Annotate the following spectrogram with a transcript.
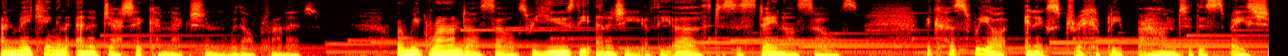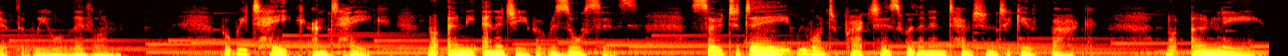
and making an energetic connection with our planet. When we ground ourselves, we use the energy of the earth to sustain ourselves because we are inextricably bound to this spaceship that we all live on. But we take and take not only energy but resources so today we want to practice with an intention to give back, not only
